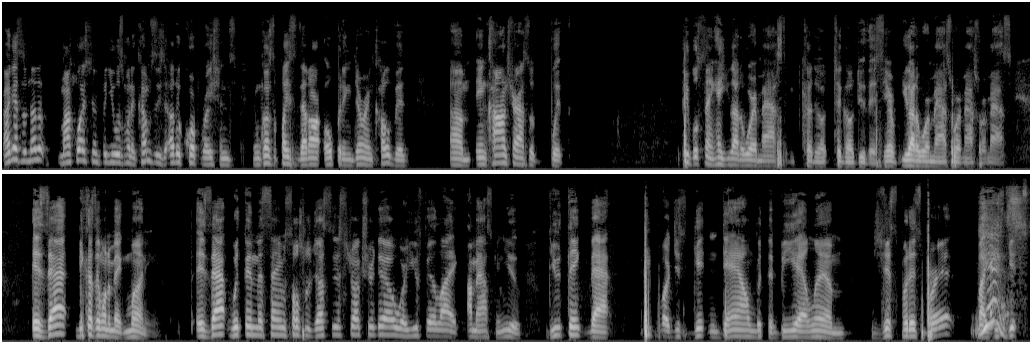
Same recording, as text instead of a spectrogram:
I guess another my question for you is when it comes to these other corporations, when it comes to places that are opening during COVID, um, in contrast with, with people saying, "Hey, you got to wear a mask to to go do this. You're, you got to wear a mask, wear a mask, wear a mask." Is that because they want to make money? Is that within the same social justice structure, Dale, where you feel like I'm asking you? Do you think that people are just getting down with the BLM just for this bread? Like, yes.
